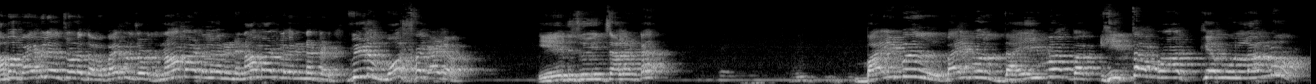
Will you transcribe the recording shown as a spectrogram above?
అమ్మ బైబిల్ ఏం చూడద్దు బైబిల్ చూడద్దు. నా మాటలు వినండి నా మాటలు వినండి అంటాడు. వీడు మోసగాడు. ఏది చూపించాలంట బైబిల్ బైబిల్ దైవ భక్- హితవాక్యములను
